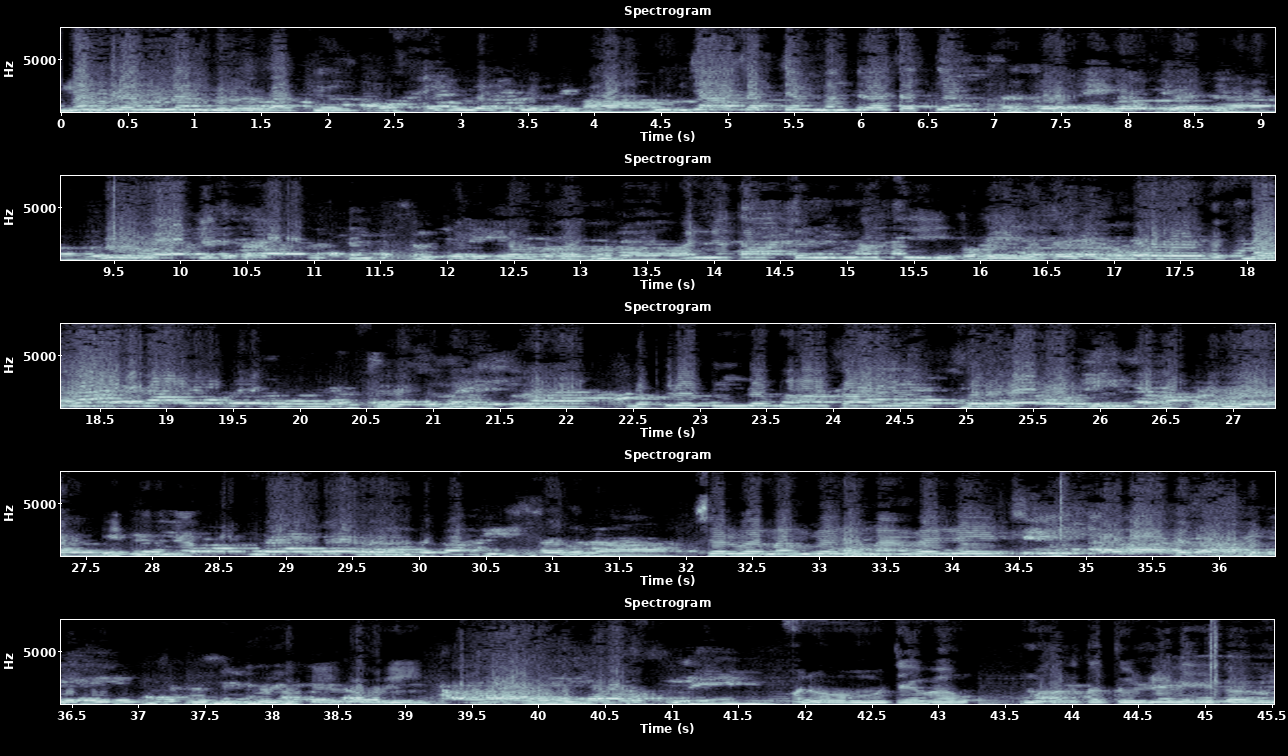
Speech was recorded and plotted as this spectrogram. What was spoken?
मंत्रमूलं गुरुर्वाक्य। पूजा सत्यं मंत्र सत्यं। गुरुवाक्य अन्यथा नास्ति। वक्रतुंड महाकाय सर्व मंगल मांगल्ये गौरी मनोजव मारुततुल्य वेगम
